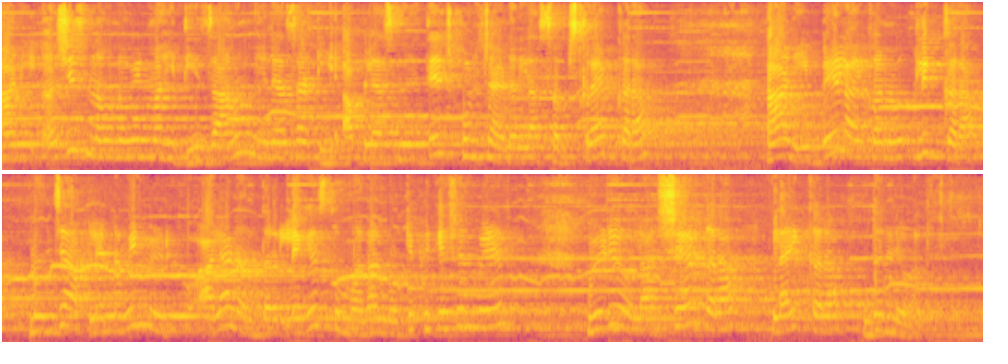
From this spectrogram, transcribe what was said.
आणि अशीच नवनवीन माहिती जाणून घेण्यासाठी आपल्या स्नेतेज कुल चॅनलला सबस्क्राईब करा. आणि बेल आयकॉनवर क्लिक करा. म्हणजे आपले नवीन व्हिडिओ आल्यानंतर लगेच तुम्हाला नोटिफिकेशन मिळेल. व्हिडिओला शेअर करा लाईक करा. धन्यवाद.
